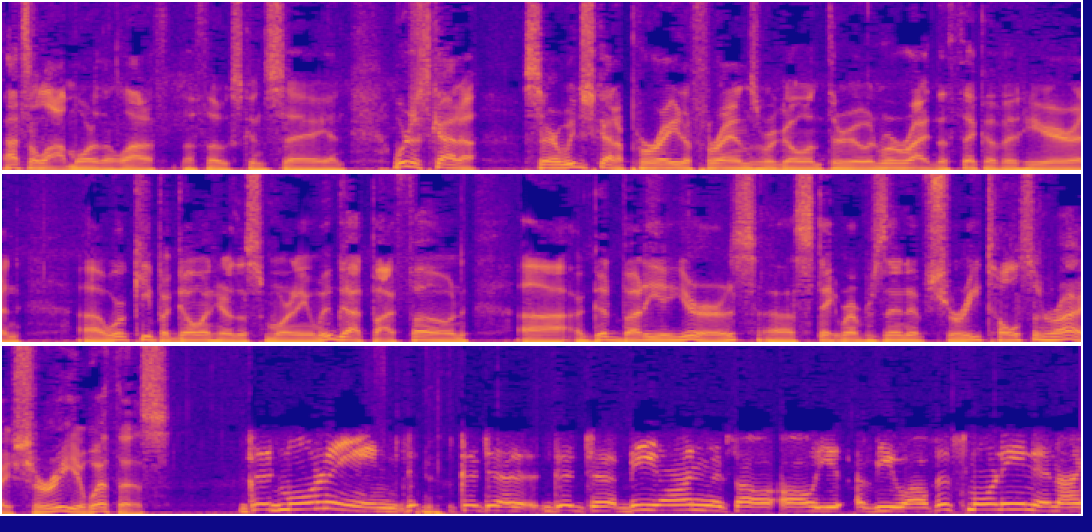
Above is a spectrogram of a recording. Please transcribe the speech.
that's a lot more than a lot of, of folks can say. And we're just kind of, Sarah, we just got a parade of friends we're going through, and we're right in the thick of it here. And uh, we'll keep it going here this morning. We've got by phone uh, a good buddy of yours, uh, State Representative Cheri Toalson Reisch. Cheri, you with us? Good morning. Good to good to be on with all, all you, of you all this morning, and I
